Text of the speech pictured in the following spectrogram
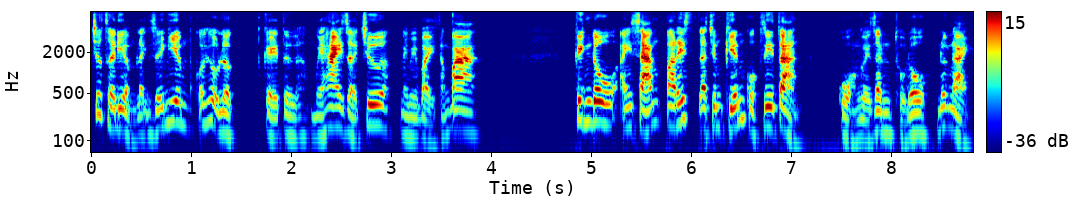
trước thời điểm lệnh giới nghiêm có hiệu lực kể từ 12 giờ trưa ngày 17 tháng 3, kinh đô ánh sáng Paris đã chứng kiến cuộc di tản của người dân thủ đô nước này.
